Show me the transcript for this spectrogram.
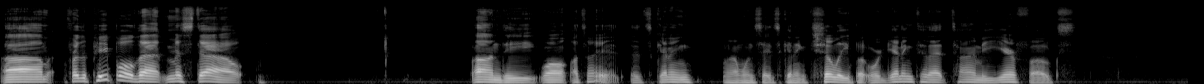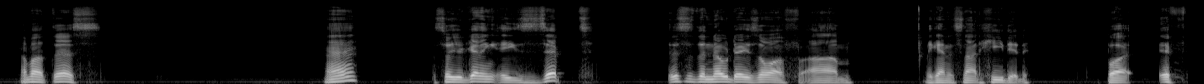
Um, for the people that missed out on the, well, I'll tell you, it's getting, well, I wouldn't say it's getting chilly, but we're getting to that time of year, folks. How about this? Huh? So you're getting a zipped, this is the no days off. Um, again, it's not heated, but if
